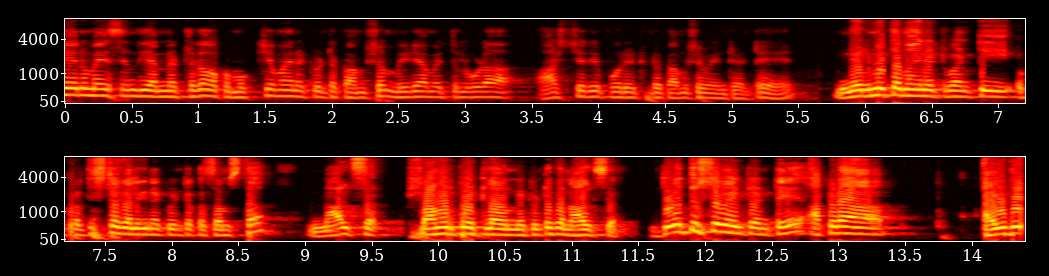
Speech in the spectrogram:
చేను మేసింది అన్నట్లుగా ఒక ముఖ్యమైనటువంటి ఒక అంశం మీడియా మిత్రులు కూడా ఆశ్చర్యపోయేటువంటి ఒక అంశం ఏంటంటే నిర్మితమైనటువంటి ఒక ప్రతిష్ట కలిగినటువంటి ఒక సంస్థ నాల్సర్. షామీర్పేటలో ఉన్నటువంటి ఒక నాల్సర్. దురదృష్టం ఏంటంటే అక్కడ ఐదు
